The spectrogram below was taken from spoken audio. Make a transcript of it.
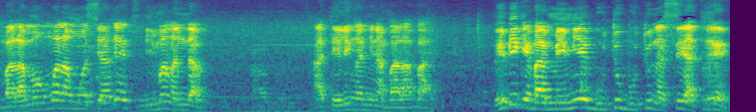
mbala moko mwana mwasi arete bima na ndako atelengami na balabala oyebi ke bamemi ye butu butu na se ya train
